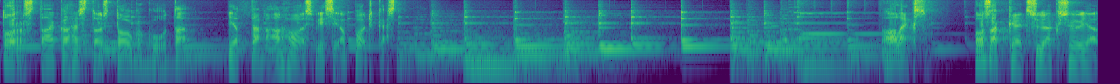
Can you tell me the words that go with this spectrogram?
torstai 12. toukokuuta ja tämä on HS Vision podcast. Alex, osakkeet syöksyy ja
